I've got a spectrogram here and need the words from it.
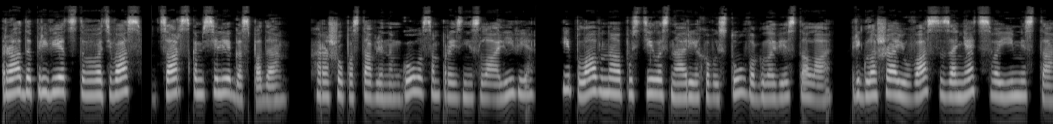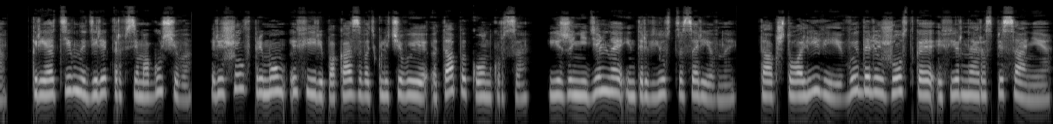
«Рада приветствовать вас в царском селе, господа!» Хорошо поставленным голосом произнесла Оливия и плавно опустилась на ореховый стул во главе стола. Приглашаю вас занять свои места. Креативный директор Всемогущего решил в прямом эфире показывать ключевые этапы конкурса и еженедельное интервью с цесаревной. Так что Оливии выдали жесткое эфирное расписание,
